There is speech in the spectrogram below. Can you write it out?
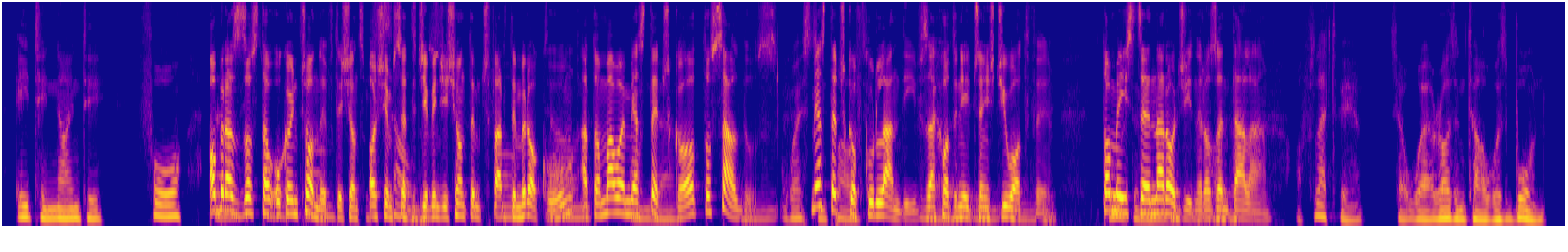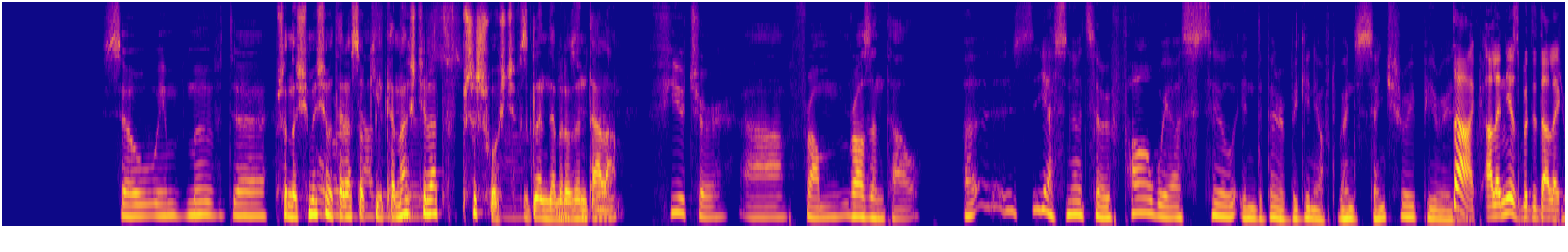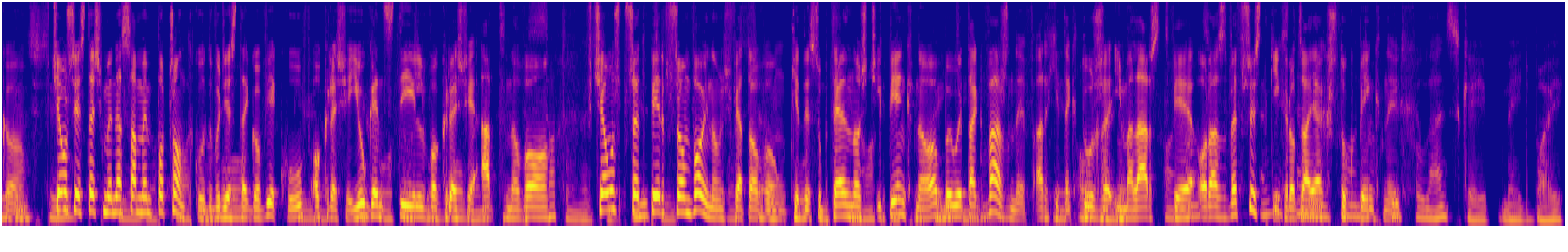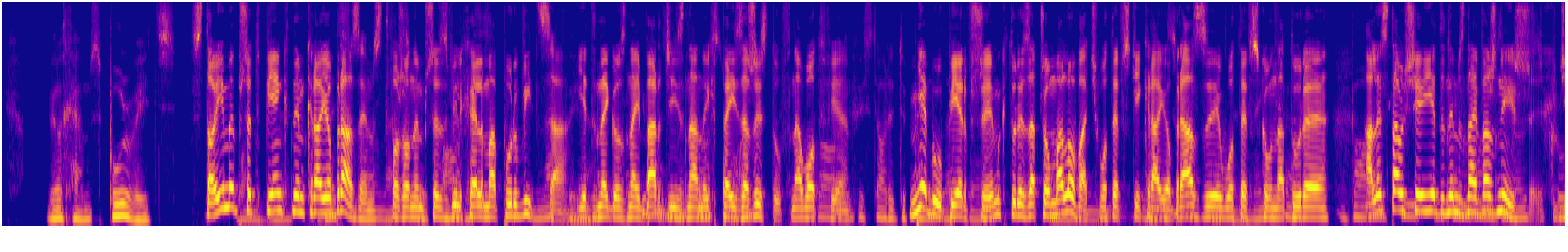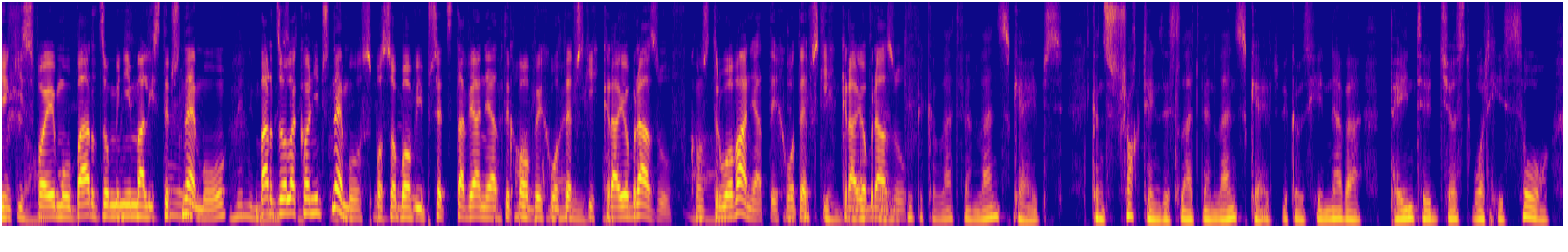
Obraz został ukończony w 1894 roku, a to małe miasteczko to Saldus, miasteczko w Kurlandii, w zachodniej części Łotwy. To miejsce narodzin Rosenthala. Uh, Przenosimy się teraz o kilkanaście lat w przyszłość uh, względem Rosenthala. Uh, yes, not so far. We are still in the very beginning of 20th century period. Tak, ale niezbyt daleko. Wciąż jesteśmy na samym początku XX wieku, w okresie Jugendstil, w okresie Art Nouveau, wciąż przed I wojną światową, kiedy subtelność i piękno były tak ważne w architekturze i malarstwie oraz we wszystkich rodzajach sztuk pięknych. Wilhelm Spurwitz. Stoimy przed pięknym krajobrazem stworzonym przez Wilhelma Purwitza, jednego z najbardziej znanych pejzażystów na Łotwie. Nie był pierwszym, który zaczął malować łotewskie krajobrazy, łotewską naturę, ale stał się jednym z najważniejszych dzięki swojemu bardzo minimalistycznemu, bardzo lakonicznemu sposobowi przedstawiania typowych łotewskich krajobrazów, konstruowania tych łotewskich krajobrazów.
